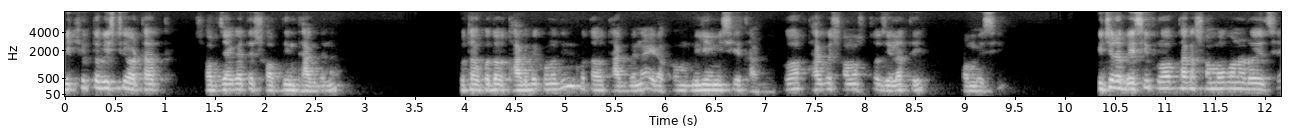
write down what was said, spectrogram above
বিক্ষিপ্ত বৃষ্টি অর্থাৎ সব জায়গাতে সব দিন থাকবে না। কোথাও কোথাও থাকবে কোনো দিন, কোথাও থাকবে না, এরকম মিলিয়ে মিশিয়ে থাকবে। প্রভাব থাকবে সমস্ত জেলাতে কম বেশি। কিছুটা বেশি প্রভাব থাকার সম্ভাবনা রয়েছে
